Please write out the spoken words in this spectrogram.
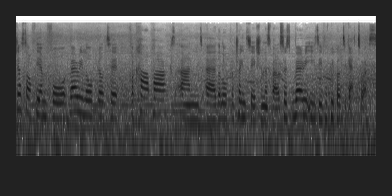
just off the M4, very local to, for car parks and uh, the local train station as well. So it's very easy for people to get to us.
